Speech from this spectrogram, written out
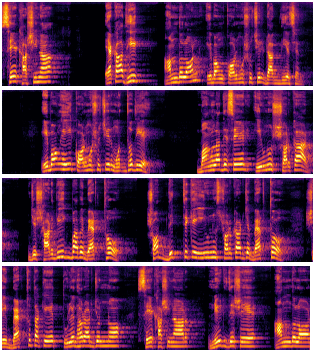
শেখ হাসিনা একাধিক আন্দোলন এবং কর্মসূচির ডাক দিয়েছেন এবং এই কর্মসূচির মধ্য দিয়ে বাংলাদেশের ইউনুস সরকার যে সার্বিকভাবে ব্যর্থ, সব দিক থেকে ইউনুস সরকার যে ব্যর্থ, সেই ব্যর্থতাকে তুলে ধরার জন্য শেখ হাসিনার নির্দেশে আন্দোলন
